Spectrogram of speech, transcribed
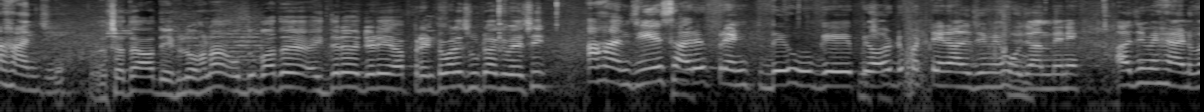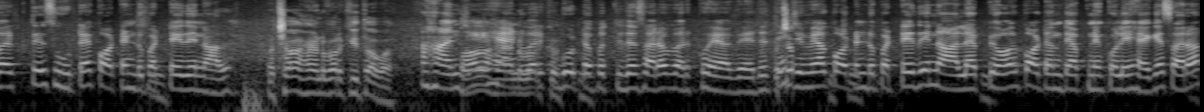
ਹਾਂਜੀ। ਅੱਛਾ ਤਾਂ ਆ ਦੇਖ ਲਓ ਹਨਾ ਉਸ ਤੋਂ ਬਾਅਦ ਇੱਧਰ ਜਿਹੜੇ ਆ ਪ੍ਰਿੰਟ ਵਾਲੇ ਸੂਟ ਆ ਗਏ ਹੀ? ਆ ਹਾਂਜੀ ਇਹ ਸਾਰੇ ਪ੍ਰਿੰਟ ਦੇ ਹੋ ਗਏ ਪਿਓਰ ਦੁਪੱਟੇ ਨਾਲ ਜਿਵੇਂ ਹੋ ਜਾਂਦੇ ਨੇ। ਆ ਜਿਵੇਂ ਹੈਂਡ ਵਰਕ ਤੇ ਸੂਟ ਹੈ ਕਾਟਨ ਦੁਪੱਟੇ ਦੇ ਨਾਲ। ਅੱਛਾ ਹੈਂਡ ਵਰਕ ਕੀਤਾ ਵਾ। ਹਾਂਜੀ ਹੈਂਡ ਵਰਕ। ਗੋਟਾ ਪੱਤੀ ਦਾ ਸਾਰਾ ਵਰਕ ਹੋਇਆ ਹੋਇਆ ਇਹਦੇ ਤੇ। ਜਿਵੇਂ ਆ ਕਾਟਨ ਦੁਪੱਟੇ ਦੇ ਨਾਲ ਹੈ ਪਿਓਰ ਕਾਟਨ ਤੇ ਆਪਣੇ ਕੋਲੇ ਹੈਗਾ ਸਾਰਾ।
